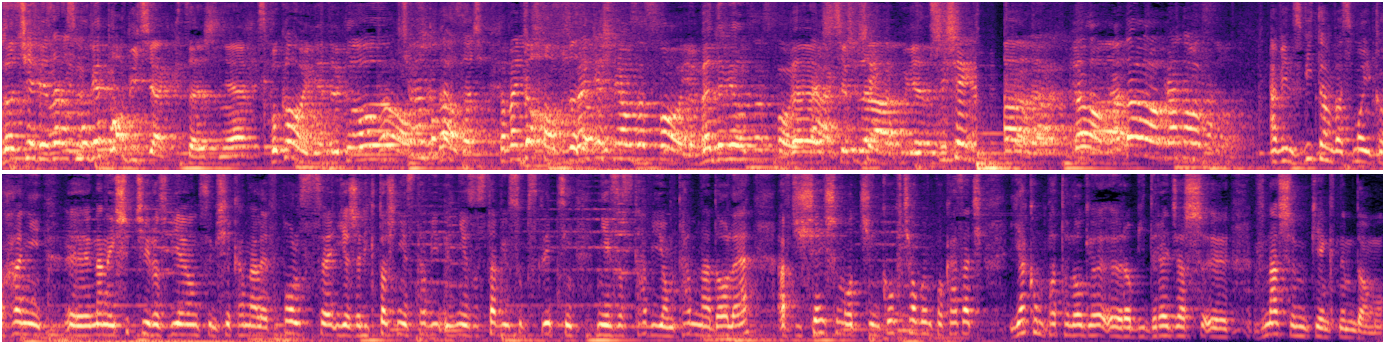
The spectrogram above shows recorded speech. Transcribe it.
Do ciebie zaraz mogę pobić jak chcesz, nie? Spokojnie, tylko chciałem pokazać. To będziesz, Dobrze, będziesz miał za swoje. Będę miał za swoje. Weź cię, flaku, jeden. Przysięgam. Dobra, dobra, dobra. A więc witam Was moi kochani y, na najszybciej rozwijającym się kanale w Polsce. Jeżeli ktoś nie, stawi, nie zostawił subskrypcji, nie zostawi ją tam na dole. A w dzisiejszym odcinku chciałbym pokazać, jaką patologię y, robi dredziarz y, w naszym pięknym domu.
